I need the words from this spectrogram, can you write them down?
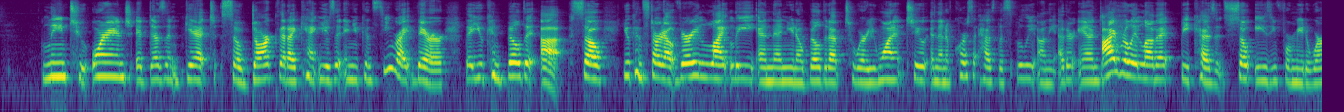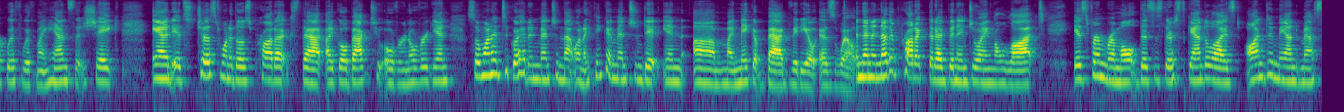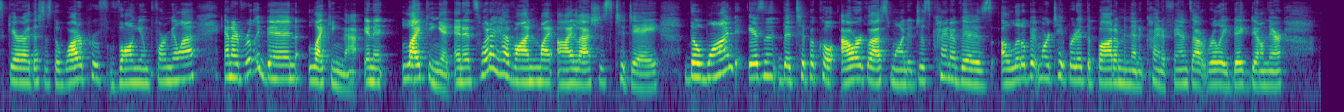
lean to orange. It doesn't get so dark that I can't use it. And you can see right there that you can build it up. So you can start out very lightly and then you know build it up to where you want it to. And then of course it has the spoolie on the other end. I really love it because it's so easy for me to work with with my hands that shake. And it's just one of those products that I go back to over and over again. So I wanted to go ahead and mention that one. I think I mentioned it in um, my makeup bag video as well. And then another product that I've been enjoying a lot is from Rimmel. This is their ScandalEyes On-Demand Mascara. This is the waterproof volume formula. And I've really been liking that and it liking it and it's what I have on my eyelashes today. The wand isn't the typical hourglass wand. It just kind of is a little bit more tapered at the bottom and then it kind of fans out really big down there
